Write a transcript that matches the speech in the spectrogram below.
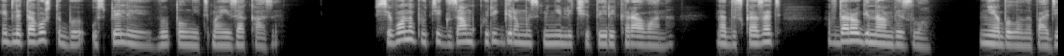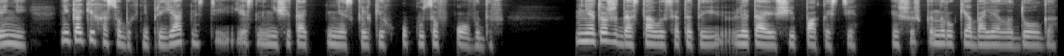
и для того, чтобы успели выполнить мои заказы. Всего на пути к замку Риггера мы сменили четыре каравана. Надо сказать, в дороге нам везло. Не было нападений, никаких особых неприятностей, если не считать нескольких укусов оводов. Мне тоже досталось от этой летающей пакости, и шишка на руке болела долго.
